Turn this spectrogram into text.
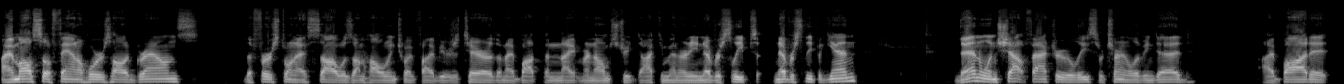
I am also a fan of Horrors Hallowed Grounds. The first one I saw was on Halloween 25 Years of Terror. Then I bought the Nightmare on Elm Street documentary, Never Sleeps, Never Sleep Again. Then when Shout Factory released Return of the Living Dead, I bought it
